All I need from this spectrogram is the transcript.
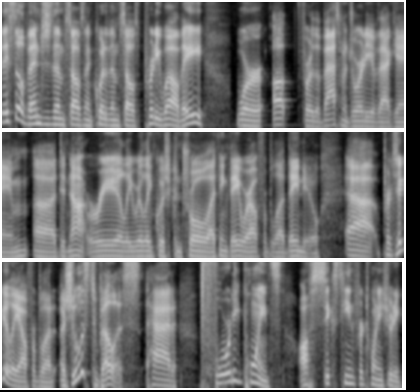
they still avenged themselves and acquitted themselves pretty well. They were up for the vast majority of that game. Uh, did not really relinquish control. I think they were out for blood. They knew, uh, particularly out for blood. Azuolas Tubelis had 40 points off 16 for 20 shooting.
